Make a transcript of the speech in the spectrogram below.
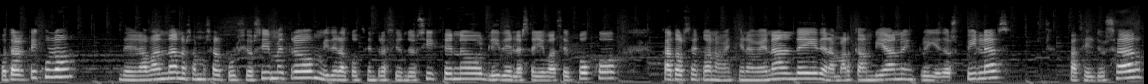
Otro artículo de la banda. Nos vamos al pulsiosímetro, mide la concentración de oxígeno, Lidl las ha llevado hace poco, 14,99 en Aldi, de la marca Ambiano, incluye dos pilas, fácil de usar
